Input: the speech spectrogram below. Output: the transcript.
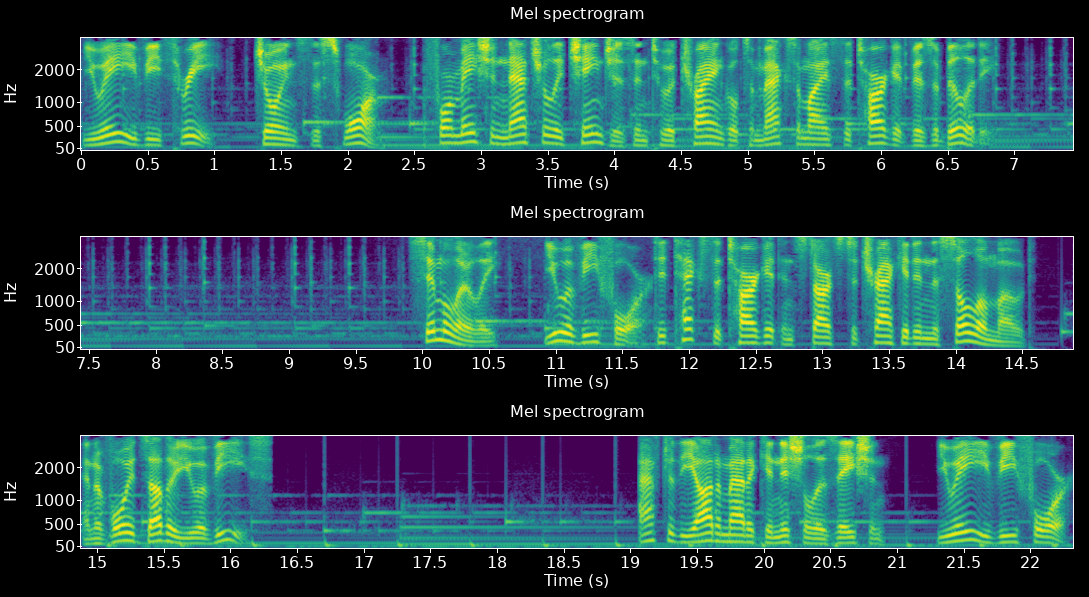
UAV-3 joins the swarm. The formation naturally changes into a triangle to maximize the target visibility. Similarly, UAV-4 detects the target and starts to track it in the solo mode, and avoids other UAVs. After the automatic initialization, UAV-4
